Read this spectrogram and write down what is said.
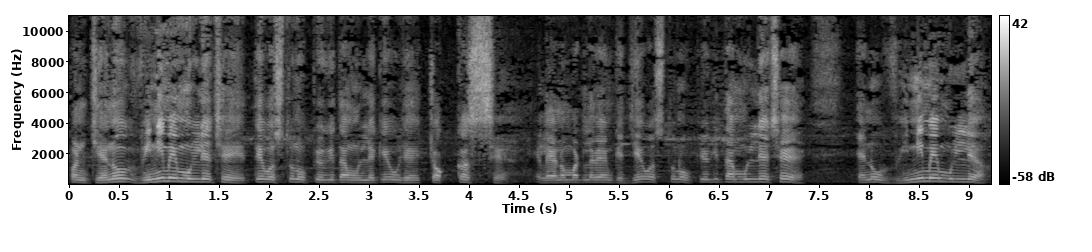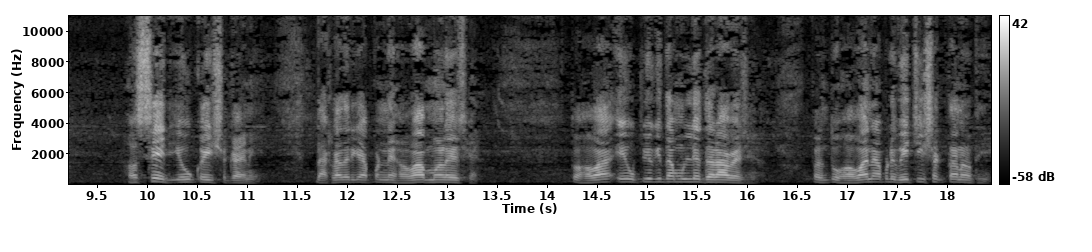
પણ જેનું વિનિમય મૂલ્ય છે, તે વસ્તુનું ઉપયોગિતા મૂલ્ય કેવું છે? ચોક્કસ છે. એટલે એનો મતલબ એમ કે જે વસ્તુનું ઉપયોગિતા મૂલ્ય છે, એનું વિનિમય મૂલ્ય હશે જ, એવું કહી શકાય નહીં. દાખલા તરીકે આપણને હવા મળે છે. તો હવા એ ઉપયોગિતા મૂલ્ય ધરાવે છે. પરંતુ હવાને આપણે વેચી શકતા નથી.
